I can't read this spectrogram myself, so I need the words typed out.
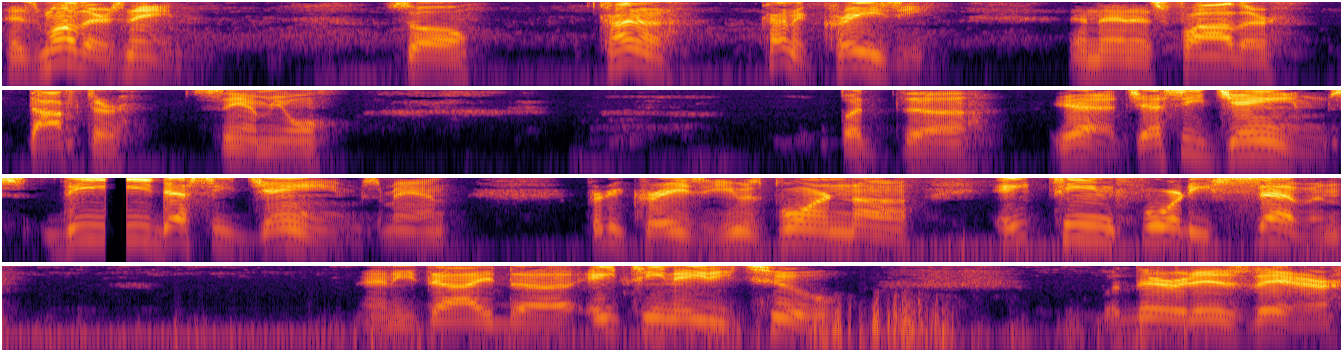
his mother's name. So, kind of, kind of crazy. And then his father, Doctor Samuel. But uh, yeah, Jesse James, the Jesse James, man, pretty crazy. He was born uh, 1847, and he died uh, 1882. But there it is, there.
